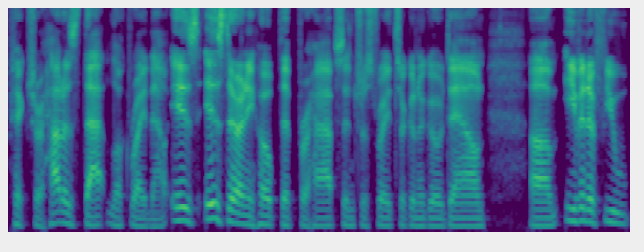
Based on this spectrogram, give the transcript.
picture? How does that look right now? Is is there any hope that perhaps interest rates are going to go down? Um, even if you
